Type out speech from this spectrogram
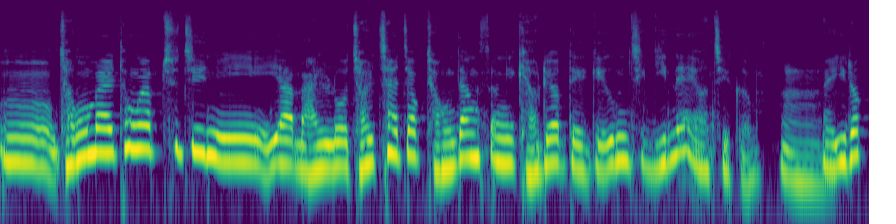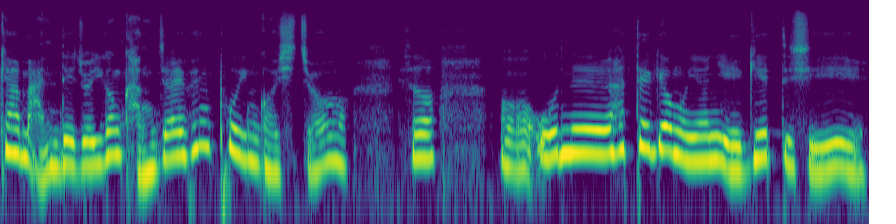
음 정말 통합 추진이야말로 절차적 정당성이 결여되게 움직이네요 지금 음. 네, 이렇게 하면 안 되죠 이건 강자의 횡포인 것이죠 그래서 어 오늘 하태경 의원이 얘기했듯이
